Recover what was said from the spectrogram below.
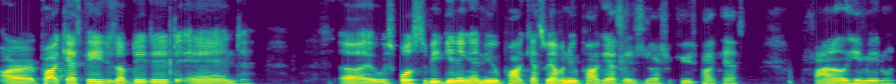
Our podcast page is updated, and uh, it was supposed to be getting a new podcast. We have a new podcast. It's Joshua Q's podcast. Finally, he made one.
